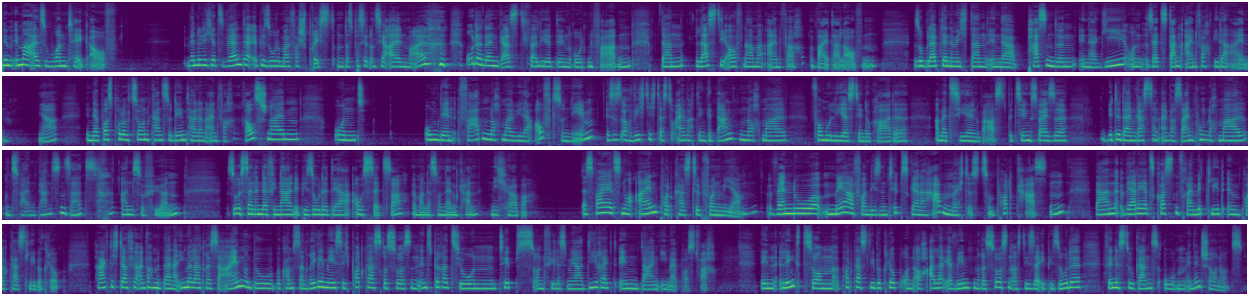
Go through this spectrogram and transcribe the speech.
nimm immer als One-Take auf. Wenn du dich jetzt während der Episode mal versprichst, und das passiert uns ja allen mal, oder dein Gast verliert den roten Faden, dann lass die Aufnahme einfach weiterlaufen. So bleibt er nämlich dann in der passenden Energie und setzt dann einfach wieder ein. Ja, in der Postproduktion kannst du den Teil dann einfach rausschneiden und um den Faden nochmal wieder aufzunehmen, ist es auch wichtig, dass du einfach den Gedanken nochmal formulierst, den du gerade am Erzählen warst, beziehungsweise bitte deinen Gast dann einfach seinen Punkt nochmal, und zwar im ganzen Satz, anzuführen. So ist dann in der finalen Episode der Aussetzer, wenn man das so nennen kann, nicht hörbar. Das war jetzt nur ein Podcast-Tipp von mir. Wenn du mehr von diesen Tipps gerne haben möchtest zum Podcasten, dann werde jetzt kostenfrei Mitglied im Podcast Liebe Club. Trag dich dafür einfach mit deiner E-Mail-Adresse ein und du bekommst dann regelmäßig Podcast-Ressourcen, Inspirationen, Tipps und vieles mehr direkt in dein E-Mail-Postfach. Den Link zum Podcast Liebe Club und auch aller erwähnten Ressourcen aus dieser Episode findest du ganz oben in den Show Notes.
